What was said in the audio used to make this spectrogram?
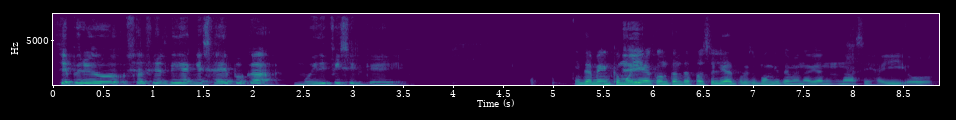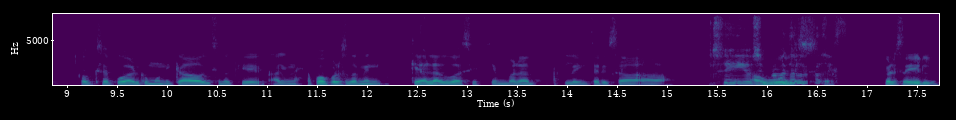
Sí, pero o sea, al final del día, en esa época, muy difícil que... Y también cómo Eh, llega con tanta facilidad, porque supongo que también había nazis ahí o, o que se puede haber comunicado diciendo que alguien escapó, por eso también queda la duda si es que en verdad le interesaba a, Sí, o a simplemente Woods lo que hace. es- perseguirle.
